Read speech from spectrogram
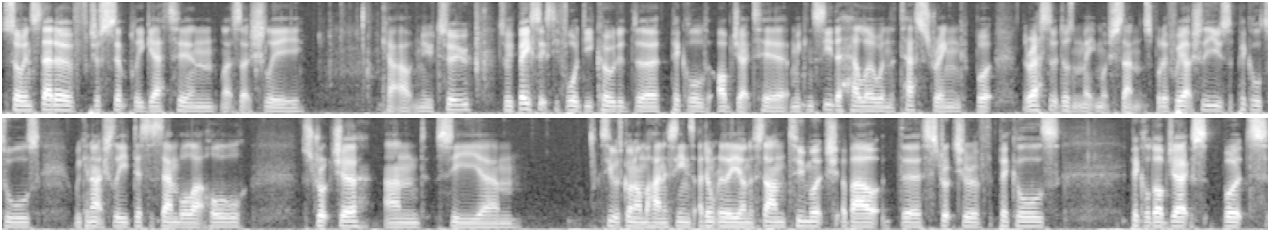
So instead of just simply getting let's actually cat out new 2 so we've base64 decoded the pickled object here and we can see the hello and the test string but the rest of it doesn't make much sense but if we actually use the pickle tools we can actually disassemble that whole structure and see um, see what's going on behind the scenes. I don't really understand too much about the structure of the pickles, pickled objects, but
